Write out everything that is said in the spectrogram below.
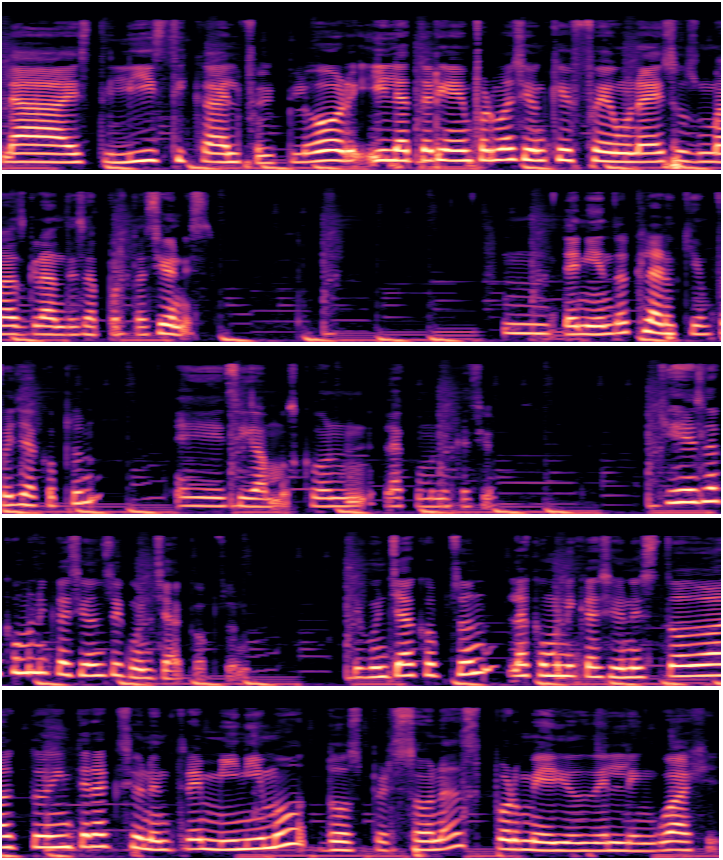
la estilística, el folclore y la teoría de información que fue una de sus más grandes aportaciones. Mm, teniendo claro quién fue Jacobson, eh, sigamos con la comunicación. ¿Qué es la comunicación según Jacobson? Según Jacobson, la comunicación es todo acto de interacción entre mínimo dos personas por medio del lenguaje.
